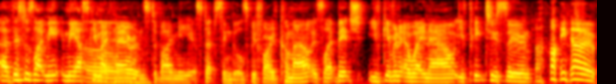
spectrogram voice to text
Uh, this was like me me asking my Oh. parents to buy me step singles before I'd come out. It's like, bitch, you've given it away now. You've peaked too soon. I know.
